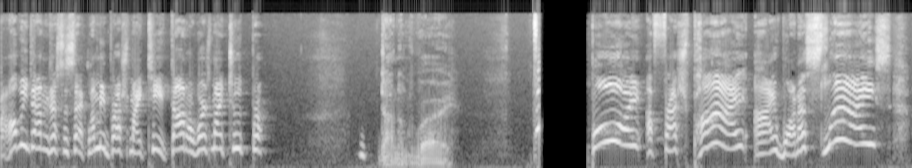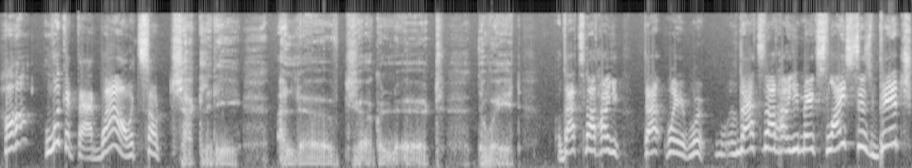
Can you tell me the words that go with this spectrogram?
I'll be down in just a sec. Let me brush my teeth. Donald, where's my toothbrush? Donald, why? Boy, a fresh pie. I want a slice. Huh? Look at that. Wow, it's so. Chocolatey. I love chocolate. The way it. That's not how you. That way. That's not how you make slices, bitch.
